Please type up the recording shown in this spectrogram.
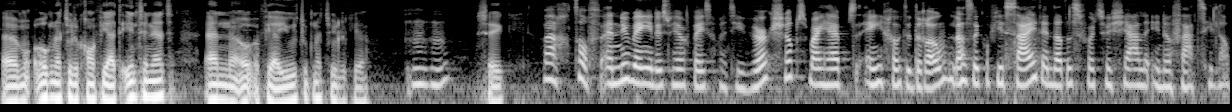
Eh, maar ook natuurlijk gewoon via het internet. En via YouTube natuurlijk, ja. Mhm. Zeker. Wacht, tof. En nu ben je dus heel erg bezig met die workshops, maar je hebt één grote droom, las ik op je site, en dat is voor het Sociale Innovatielab.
